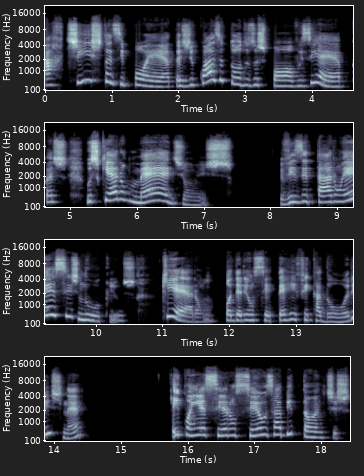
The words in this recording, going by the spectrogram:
artistas e poetas de quase todos os povos e épocas, os que eram médiums, visitaram esses núcleos, que eram, poderiam ser terrificadores, né? E conheceram seus habitantes,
